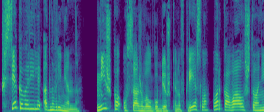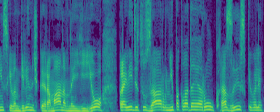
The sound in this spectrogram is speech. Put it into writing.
Все говорили одновременно. Мишка усаживал Губёшкину в кресло, ворковал, что они с Евангелиночкой Романовной ее, провидицу Зару, не покладая рук, разыскивали.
